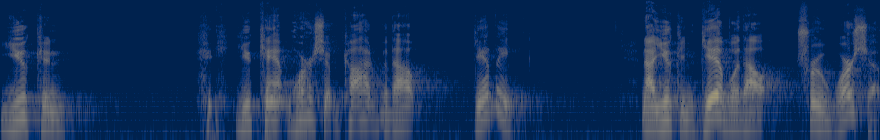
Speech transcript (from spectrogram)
You can you can't worship God without giving. Now you can give without true worship,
